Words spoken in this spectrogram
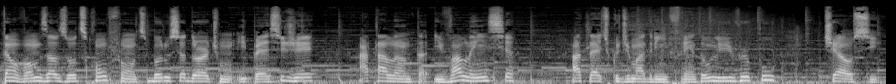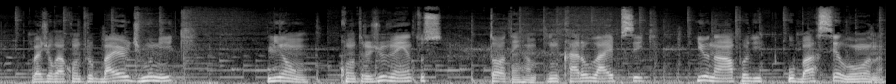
Então vamos aos outros confrontos: Borussia Dortmund e PSG, Atalanta e Valência, Atlético de Madrid enfrenta o Liverpool, Chelsea vai jogar contra o Bayern de Munique, Lyon contra o Juventus, Tottenham encara o Leipzig e o Napoli o Barcelona.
